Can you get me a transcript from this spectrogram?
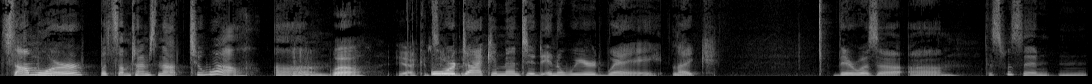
Some were, but sometimes not too well. Uh, Um, well, yeah, or that- documented in a weird way. Like there was a um, this was in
